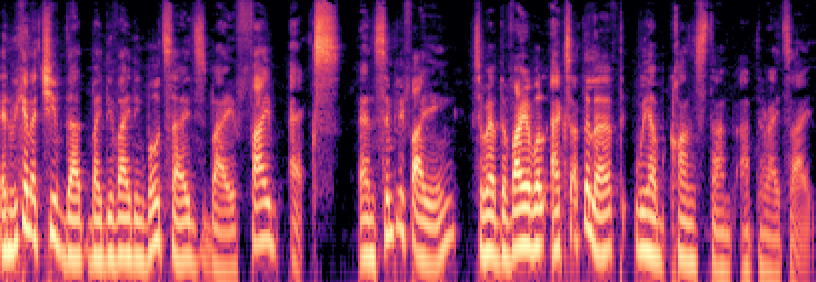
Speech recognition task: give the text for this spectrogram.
and we can achieve that by dividing both sides by 5x and simplifying. So we have the variable x at the left, we have constant at the right side.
